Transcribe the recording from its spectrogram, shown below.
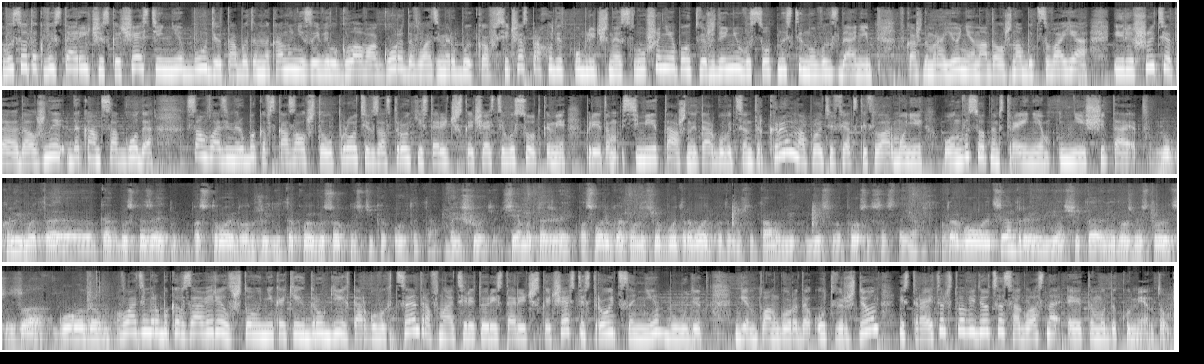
Высоток в исторической части не будет. Об этом накануне заявил глава города Владимир Быков. Сейчас проходит публичное слушание по утверждению высотности новых зданий. В каждом районе она должна быть своя. И решить это должны до конца года. Сам Владимир Быков сказал, что против застройки исторической части высотками. При этом семиэтажный торговый центр «Крым» напротив Вятской филармонии он высотным строением не считает. Ну, Крым это, э, как бы сказать, построен, он же не такой высотности какой-то там, большой, 7 этажей. Посмотрим, как он еще будет работать, потому что там у них есть вопросы со стоянкой. Торговые центры, я считаю, они должны строиться за городом. Владимир Быков заверил, что никаких других торговых центров на территории исторической части строиться не будет. Генплан города утвержден, и строительство ведется согласно этому документу.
